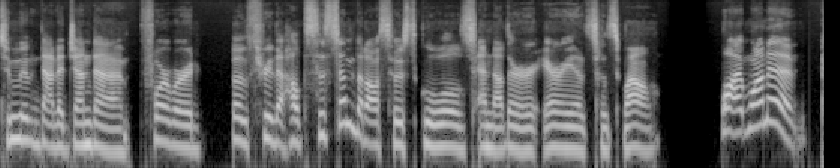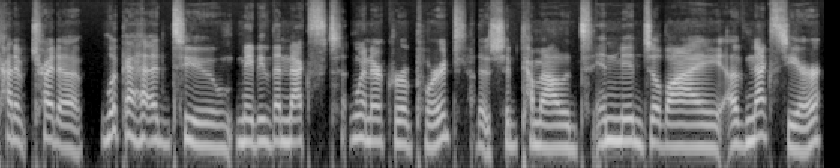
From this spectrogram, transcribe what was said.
to move that agenda forward, both through the health system, but also schools and other areas as well. Well, I want to kind of try to look ahead to maybe the next WUENIC report that should come out in mid July of next year.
